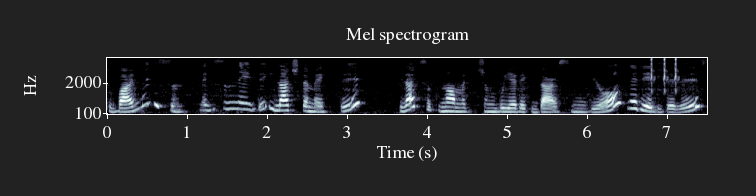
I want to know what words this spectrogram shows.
to buy medicine. Medicine neydi? İlaç demekti. İlaç satın almak için bu yere gidersin diyor. Nereye gideriz?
